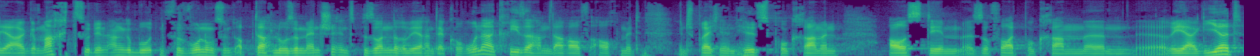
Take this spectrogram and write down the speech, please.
ja gemacht zu den Angeboten für wohnungs- und obdachlose Menschen, insbesondere während der Corona-Krise, haben darauf auch mit entsprechenden Hilfsprogrammen aus dem Sofortprogramm ähm, reagiert.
